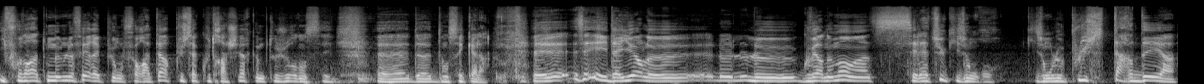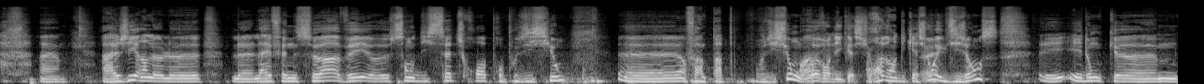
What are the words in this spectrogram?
il faudra tout de même le faire, et plus on le fera tard, plus ça coûtera cher, comme toujours dans ces euh, dans ces cas-là. Et, et d'ailleurs, le, le, le, gouvernement, hein, c'est là-dessus qu'ils ont qu'ils ont le plus tardé à, à, à agir. Le, le, la FNSEA avait 117, je crois, propositions, euh, enfin pas propositions, hein, revendications, revendications, ouais. exigences, et, et donc. Euh,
